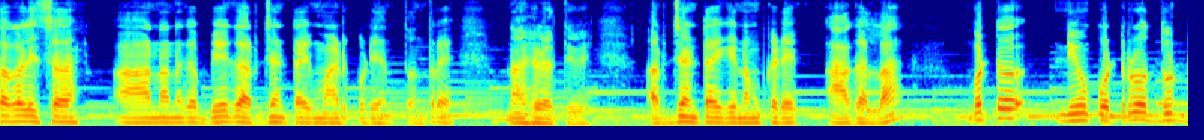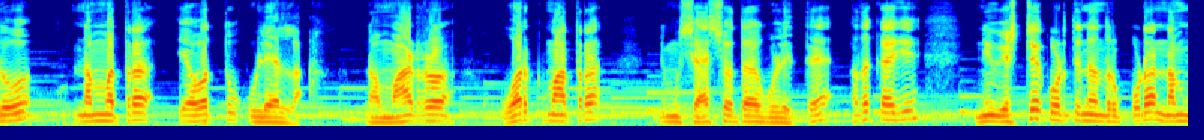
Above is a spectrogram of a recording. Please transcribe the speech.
ತಗೊಳ್ಳಿ ಸರ್. ನನಗೆ ಬೇಗ ಅರ್ಜೆಂಟಾಗಿ ಮಾಡಿಕೊಡಿ ಅಂತಂದರೆ ನಾವು ಹೇಳ್ತೀವಿ. ಅರ್ಜೆಂಟಾಗಿ ನಮ್ಮ ಕಡೆ ಆಗಲ್ಲ. ಬಟ್ ನೀವು ಕೊಟ್ಟಿರೋ ದುಡ್ಡು ನಮ್ಮ ಹತ್ರ ಯಾವತ್ತೂ ಉಳಿಯಲ್ಲ. ನಾವು ಮಾಡಿರೋ ವರ್ಕ್ ಮಾತ್ರ ನಿಮ್ಗೆ ಶಾಶ್ವತವಾಗಿ ಉಳಿಯುತ್ತೆ. ಅದಕ್ಕಾಗಿ ನೀವು ಎಷ್ಟೇ ಕೊಡ್ತೀನಿ ಅಂದರೂ ಕೂಡ ನಮ್ಮ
